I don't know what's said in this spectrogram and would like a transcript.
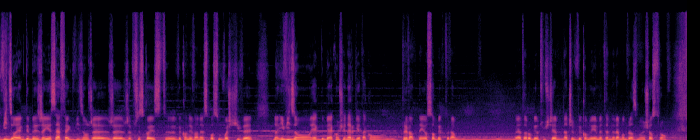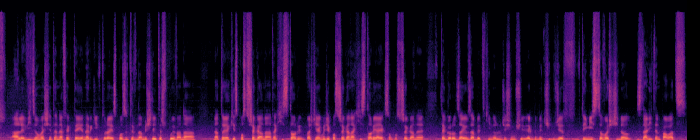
widzą jak gdyby, że jest efekt, widzą, że, że, że wszystko jest e, wykonywane w sposób właściwy, no i widzą jak gdyby jakąś energię taką prywatnej osoby, która ja to robię oczywiście, znaczy wykonujemy ten remont wraz z moją siostrą, ale widzą właśnie ten efekt tej energii, która jest pozytywna, myślę, i też wpływa na, na to, jak jest postrzegana ta historia, właśnie jak będzie postrzegana historia, jak są postrzegane tego rodzaju zabytki. No ludzie się musi, jak gdyby ci ludzie w tej miejscowości, no znali ten pałac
